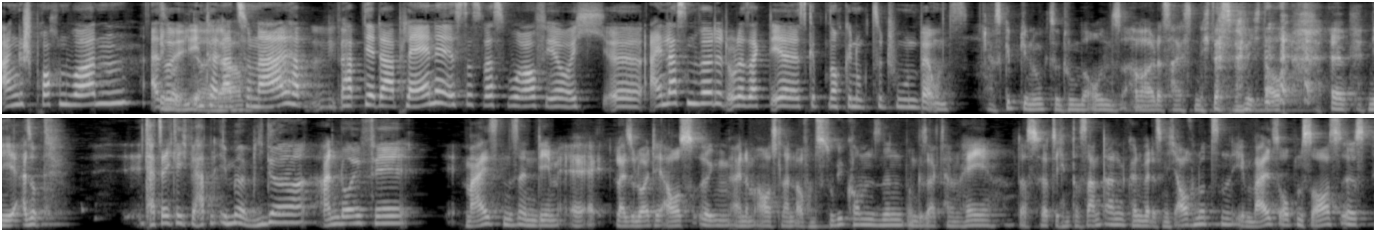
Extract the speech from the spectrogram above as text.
angesprochen worden? Also wieder, international. Ja. Hab, habt ihr da Pläne? Ist das was, worauf ihr euch äh, einlassen würdet? Oder sagt ihr, es gibt noch genug zu tun bei uns? Es gibt genug zu tun bei uns, aber das heißt nicht, dass wir nicht auch. äh, nee, also tatsächlich, wir hatten immer wieder Anläufe, meistens in dem äh, also Leute aus irgendeinem Ausland auf uns zugekommen sind und gesagt haben, hey, das hört sich interessant an, können wir das nicht auch nutzen, eben weil es Open Source ist.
